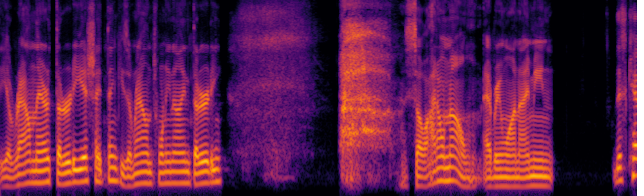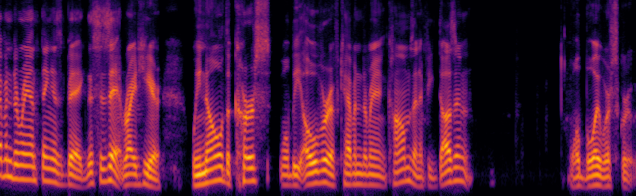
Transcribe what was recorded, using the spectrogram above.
around there, 30 ish, I think. He's around 29, 30. So I don't know, everyone. I mean, this Kevin Durant thing is big. This is it right here. We know the curse will be over if Kevin Durant comes, and if he doesn't, well, boy, we're screwed.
